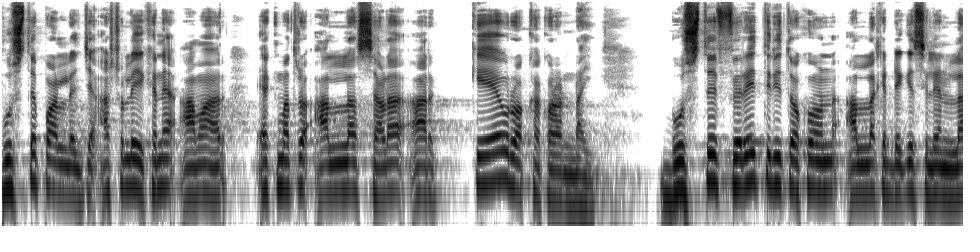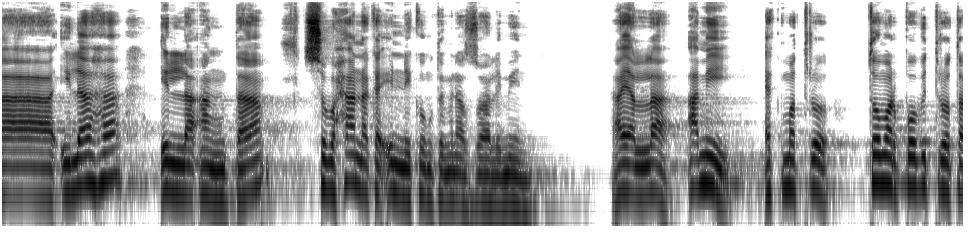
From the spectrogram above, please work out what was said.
বুঝতে পারলেন যে আসলে এখানে আমার একমাত্র আল্লাহ ছাড়া আর কেউ রক্ষা করার নাই। বুঝতে পেরেই তিনি তখন আল্লাহকে ডেকেছিলেন, লা ইলাহা ইল্লা আংতা সুবহানাকা ইন্নি কুংতুমিনা জালিমিন আয় আল্লাহ, আমি একমাত্র তোমার পবিত্রতা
